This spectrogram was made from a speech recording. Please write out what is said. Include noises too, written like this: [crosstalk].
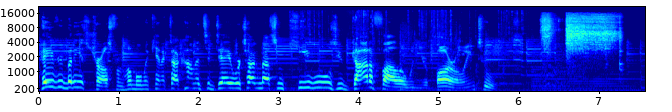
Hey everybody, it's Charles from HumbleMechanic.com, and today we're talking about some key rules you've gotta follow when you're borrowing tools.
